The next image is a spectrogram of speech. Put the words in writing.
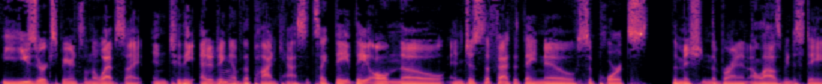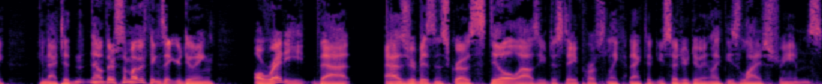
the user experience on the website into the editing of the podcast. It's like they, they all know, and just the fact that they know supports the mission, the brand, and allows me to stay connected. Now, there's some other things that you're doing already that, as your business grows, still allows you to stay personally connected. You said you're doing like these live streams.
